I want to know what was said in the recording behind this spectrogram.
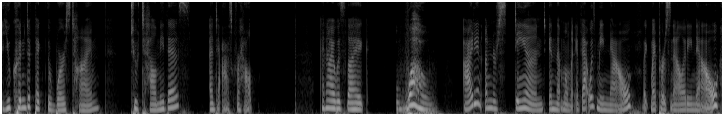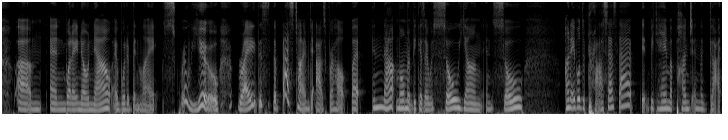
You couldn't have picked the worst time to tell me this and to ask for help. And I was like, Whoa. I didn't understand in that moment. If that was me now, like my personality now, um, and what I know now, I would have been like, screw you, right? This is the best time to ask for help. But in that moment, because I was so young and so unable to process that, it became a punch in the gut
